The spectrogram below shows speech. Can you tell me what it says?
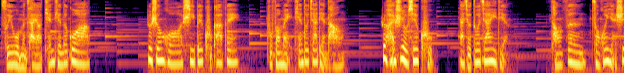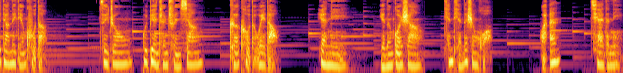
所以我们才要甜甜的过啊。若生活是一杯苦咖啡，不妨每天都加点糖；若还是有些苦，那就多加一点，糖分总会掩饰掉那点苦的。最终会变成醇香、可口的味道。愿你也能过上甜甜的生活。晚安，亲爱的你。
